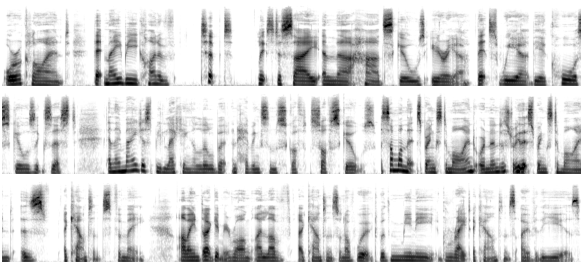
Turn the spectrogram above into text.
or a client that may be kind of tipped, let's just say, in the hard skills area. That's where their core skills exist. And they may just be lacking a little bit in having some soft skills. Someone that springs to mind, or an industry that springs to mind, is accountants for me. I mean, don't get me wrong, I love accountants and I've worked with many great accountants over the years.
